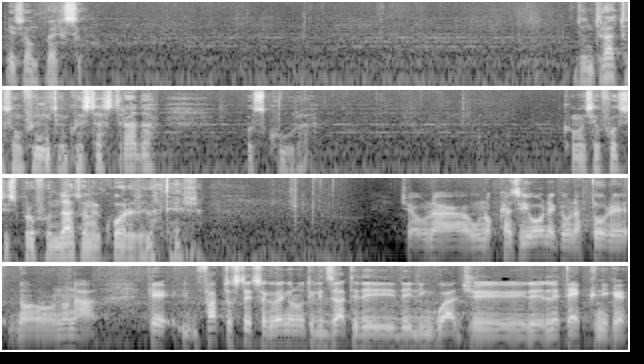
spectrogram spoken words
Mi sono perso. Ad un tratto sono finito in questa strada oscura. Come se fossi sprofondato nel cuore della terra. C'è un'occasione un che un attore no, non ha, che il fatto stesso che vengano utilizzati dei, dei linguaggi, delle tecniche,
